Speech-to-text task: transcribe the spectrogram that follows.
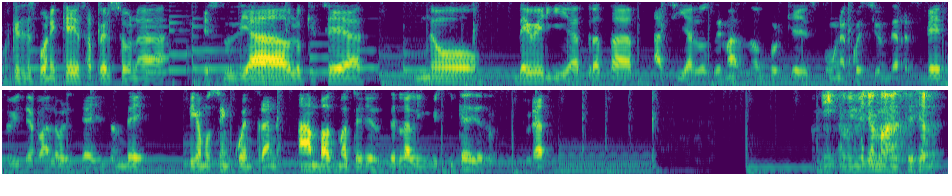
porque se supone que esa persona estudiado, lo que sea, no debería tratar así a los demás, ¿no? Porque es como una cuestión de respeto y de valores, y ahí es donde, digamos, se encuentran ambas materias de la lingüística y de lo cultural. A mí, a mí me, llamaba especial,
